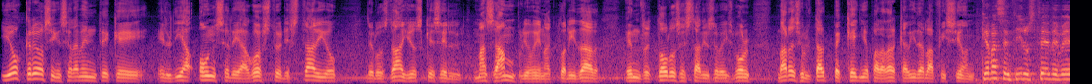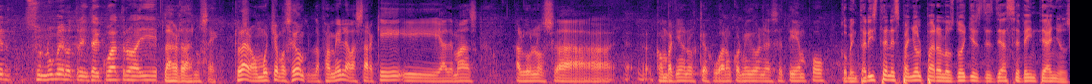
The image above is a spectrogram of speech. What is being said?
Yo creo sinceramente que el día 11 de agosto el estadio de los Dodgers, que es el más amplio en actualidad entre todos los estadios de béisbol, va a resultar pequeño para dar cabida a la afición. ¿Qué va a sentir usted de ver su número 34 ahí? La verdad, no sé. Claro, mucha emoción. La familia va a estar aquí y además algunos uh, compañeros que jugaron conmigo en ese tiempo. Comentarista en español para los Dodgers desde hace 20 años.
